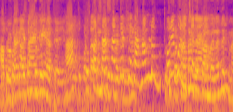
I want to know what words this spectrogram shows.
आप लोग डर के साथ नहीं रहते। हाँ? तो प्रशासन देखेगा हम लोग थोड़े गोली चला काम है ना देखना।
